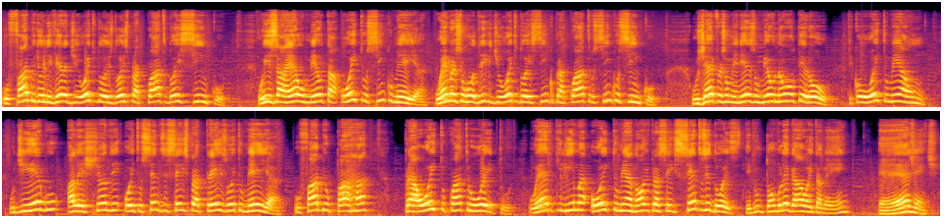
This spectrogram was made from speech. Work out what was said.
O Fábio de Oliveira de 822 para 425. O Israel, o meu tá 856. O Emerson Rodrigues de 825 para 455. O Jefferson Menezes, o meu não alterou. Ficou 861. O Diego Alexandre 806 para 386. O Fábio Parra para 848. O Eric Lima 869 para 602. Teve um tombo legal aí também, hein? É, gente.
